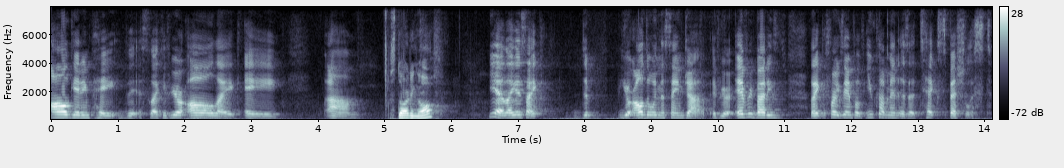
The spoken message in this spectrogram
all getting paid this. Like if you're all like a um starting off? Yeah, like it's like the, you're all doing the same job. If you're everybody's like for example, if you come in as a tech specialist,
